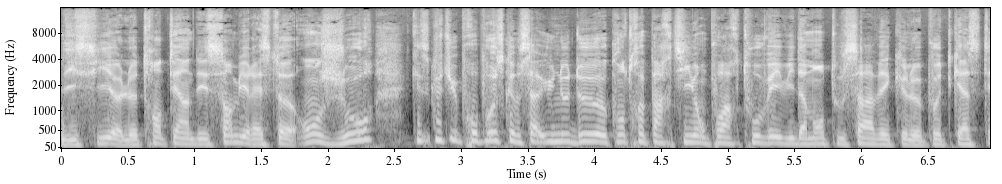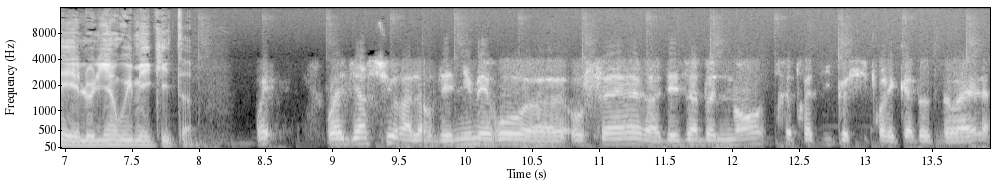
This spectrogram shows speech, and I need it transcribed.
d'ici euh, le 31 décembre. Il reste 11 jours. Qu'est-ce que tu proposes comme ça Une ou deux contreparties? On pourra retrouver évidemment tout ça avec le podcast et le lien We Make It. Oui, bien sûr. Alors des numéros offerts, des abonnements, très pratiques aussi pour les cadeaux de Noël.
